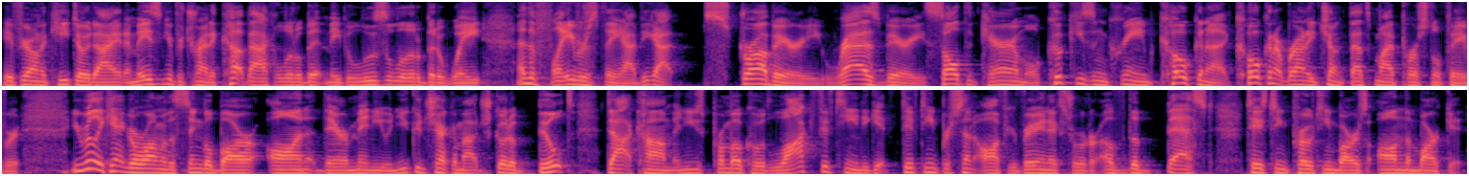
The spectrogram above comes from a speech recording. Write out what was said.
if you're on a keto diet. Amazing if you're trying to cut back a little bit, maybe lose a little bit of weight. And the flavors they have, you got strawberry, raspberry, salted caramel, cookies and cream, coconut, coconut brownie chunk. That's my personal favorite. You really can't go wrong with a single bar on their menu. And you can check them out. Just go to built.com and use promo code LOCK15 to get 15% off your very next order of the best tasting protein bars on the market.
